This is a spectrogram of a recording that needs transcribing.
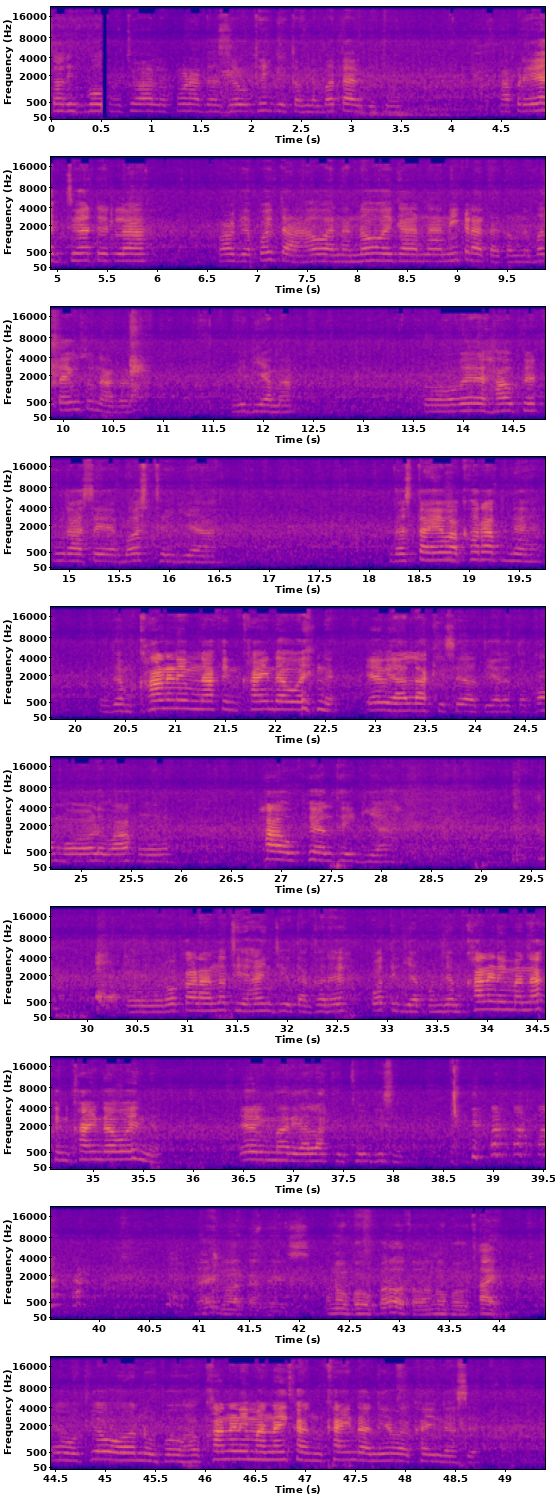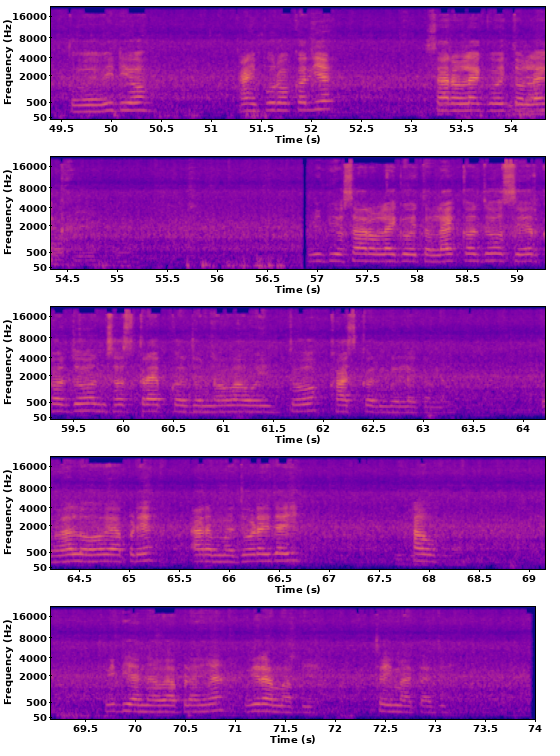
શરીર બહુ જો હાલો, પોણા દસ જેવું થઈ ગયું તમને બતાવી દીધું. આપણે એક જેટ એટલા વાગે પહોંચ્યા હવાના નવ વાગ્યાના નીકળ્યા હતા તમને બતાવ્યું છું ને આગળ વિડીયામાં. તો હવે હાવ ફેટ પૂરા છે, બસ થઈ ગયા. રસ્તા એવા ખરાબ ને જેમ ખાંડણીમાં નાખીને ખાંડા હોય ને, એવી હાલાકી છે અત્યારે તો. કમળ, વાહું, હાવ ફેલ થઈ ગયા. તો રોકાણા નથી, હાઈ થયું તા ઘરે. પહોંચી ગયા પણ જેમ ખાંડણીમાં નાખીને ખાંડા હોય ને, એવી મારી હાલાકી થઈ ગઈ છે. અનુભવ કરો તો અનુભવ થાય. એવો કેવો અનુભવ. હવે ખાંડણીમાં નાખ્યા ખાંડા ને એવા ખાંડા છે. તો હવે વીડિયો અહીં પૂરો કરીએ. સારો લાગ્યો હોય તો લાઈક વીડિયો સારો લાગ્યો હોય તો લાઈક કરજો શેર કરજો અને સબસ્ક્રાઈબ કરજો. નવા હોય તો ખાસ કરીને બે લાઈક તો હાલો હવે આપણે આરામમાં જોડાઈ જઈએ. આવ વિડીયાને હવે આપણે અહીંયા વિરામ આપીએ. જય માતાજી.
